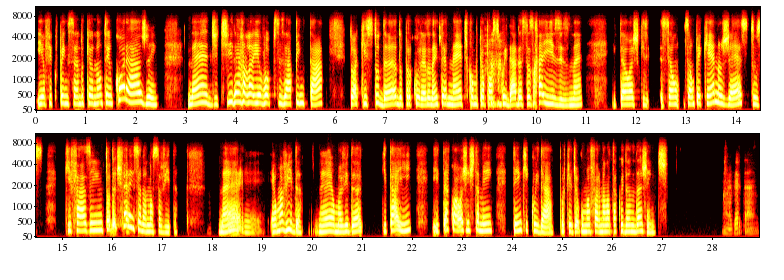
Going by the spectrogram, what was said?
E eu fico pensando que eu não tenho coragem né, de tirá-la e eu vou precisar pintar. Estou aqui estudando, procurando na internet como que eu posso cuidar dessas raízes, né? Então, acho que são, são pequenos gestos que fazem toda a diferença na nossa vida, né? É uma vida, né? É uma vida que está aí e da qual a gente também tem que cuidar, porque de alguma forma ela está cuidando da gente. É verdade.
